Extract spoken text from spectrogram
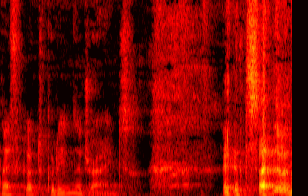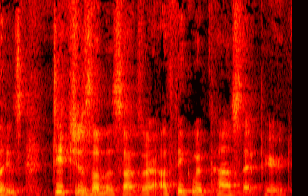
they forgot to put in the drains. so there were these ditches on the sides of the road. I think we're past that period.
